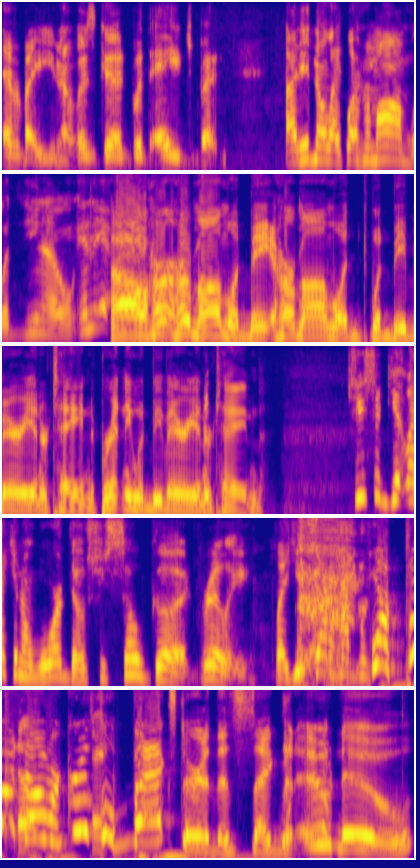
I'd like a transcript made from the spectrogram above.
everybody, you know, is good with age, but I didn't know like what her mom would, you know, and it, Oh, her her mom would be her mom would would be very entertained. Brittany would be very entertained. she should get like an award though. She's so good, really. Like you gotta have her. We're putting over Crystal Baxter in this segment. Who knew?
